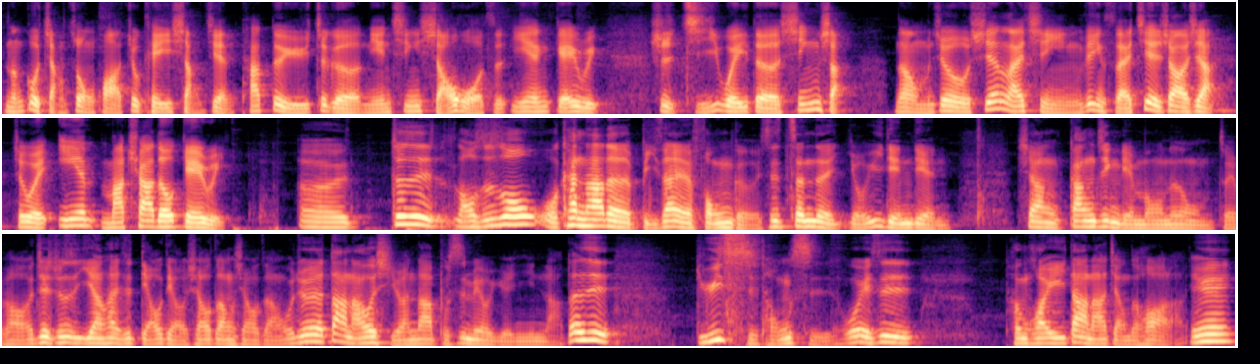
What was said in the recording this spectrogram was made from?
能够讲这种话，就可以想见他对于这个年轻小伙子 Ian Gary 是极为的欣赏。那我们就先来请 Vince 来介绍一下这位 Ian Machado Gary。呃，就是老实说，我看他的比赛的风格是真的有一点点像刚进联盟那种嘴炮，而且就是一样，他也是屌屌嚣张嚣张。我觉得大拿会喜欢他不是没有原因啦，但是。与此同时，我也是很怀疑大拿讲的话了，因为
